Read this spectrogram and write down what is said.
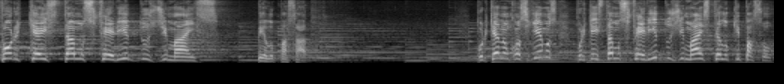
porque estamos feridos demais pelo passado. Por que não conseguimos? Porque estamos feridos demais pelo que passou.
